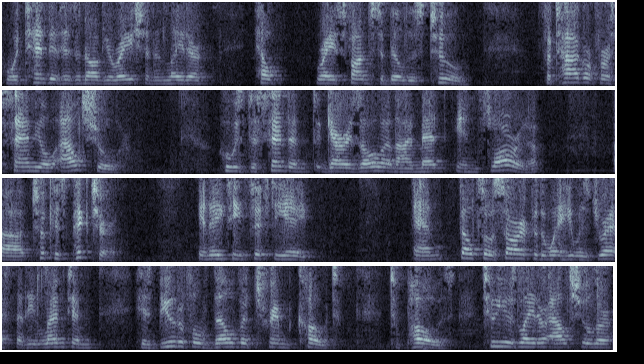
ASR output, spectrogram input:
who attended his inauguration and later helped raise funds to build his tomb. Photographer Samuel Alschuler, whose descendant Gary Zola and I met in Florida, uh, took his picture in 1858 and felt so sorry for the way he was dressed that he lent him his beautiful velvet trimmed coat to pose. Two years later, Alschuler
